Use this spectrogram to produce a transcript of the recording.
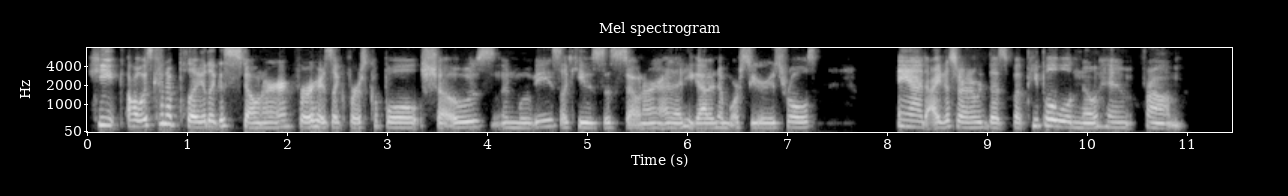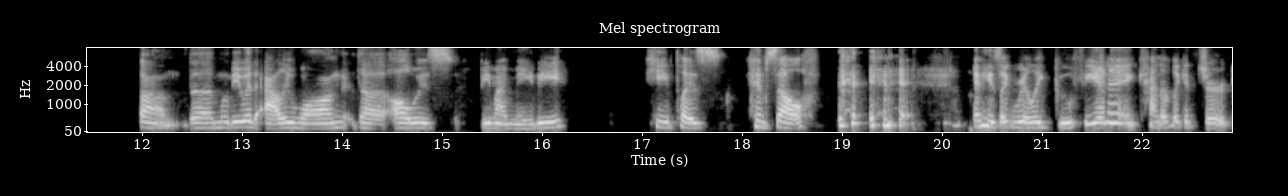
he always kind of played like a stoner for his like first couple shows and movies. Like he was a stoner and then he got into more serious roles. And I just remembered this, but people will know him from um the movie with Ali Wong, the Always Be My Maybe. He plays himself in it. And he's like really goofy in it and kind of like a jerk,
